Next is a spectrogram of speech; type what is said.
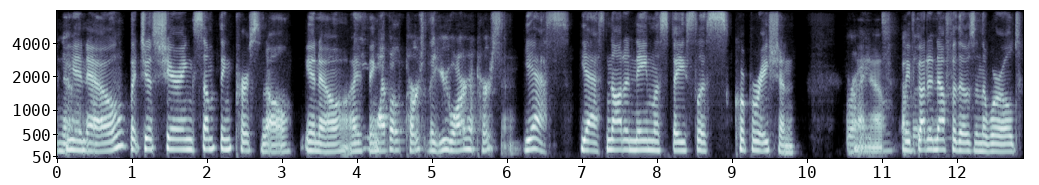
No. You know, but just sharing something personal, you know, I you think have a person that you are a person. Yes. Yes. Not a nameless, faceless corporation. Right. You know, we've got enough of those in the world.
